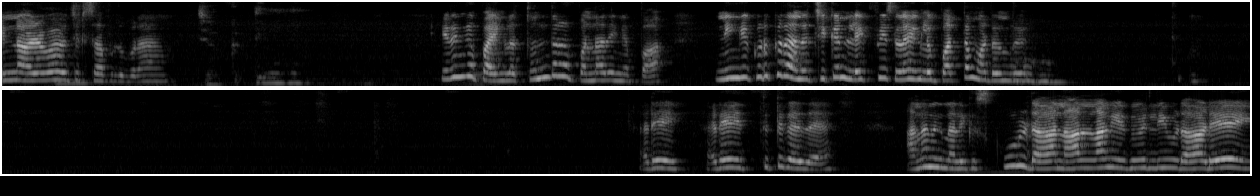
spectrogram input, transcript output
இன்னும் அழகாக வச்சுட்டு சாப்பிட்டு போகிறேன். இருங்கப்பா எங்களை தொந்தரவு பண்ணாதீங்கப்பா. நீங்கள் கொடுக்குற அந்த சிக்கன் லெக் பீஸ்லாம் எங்களுக்கு பத்த மாட்டேங்குது. அடே அடே திட்டுக்காத. அண்ணனுக்கு நாளைக்கு ஸ்கூல்டா? நாலு நாள் ஏற்கனவே லீவுடா? டேய்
